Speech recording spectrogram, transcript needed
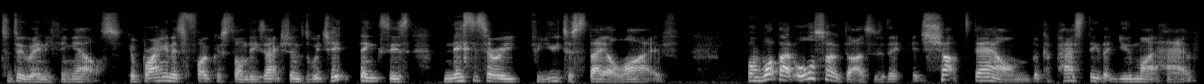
to do anything else. Your brain is focused on these actions, which it thinks is necessary for you to stay alive. But what that also does is that it shuts down the capacity that you might have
